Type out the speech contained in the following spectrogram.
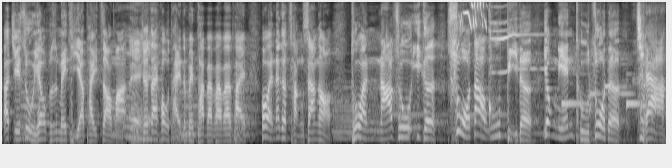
啊结束以后，不是媒体要拍照吗？嗯就在后台那边拍拍拍拍拍。后来那个厂商哦，突然拿出一个硕大无比的用粘土做的假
